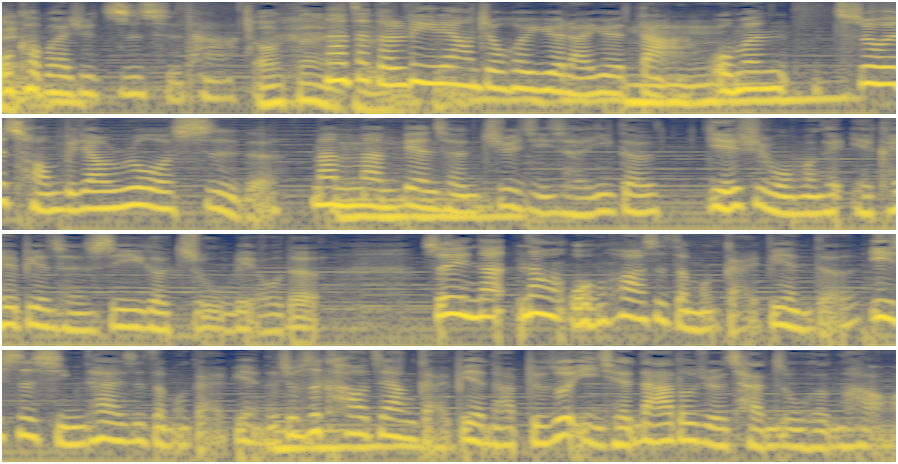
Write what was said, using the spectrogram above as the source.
我可不可以去支持他？哦，那这个力量就会越来越大。我们就会从比较弱势的，慢慢变成聚集成一个，也许我们可也可以变成是一个主流的。所以那那文化是怎么改变的？意识形态是怎么改变的？就是靠这样改变的。比如说以前大家都觉得缠足很好，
